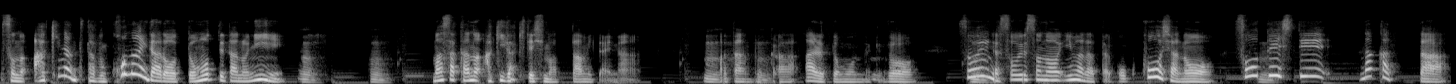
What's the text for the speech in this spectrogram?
その飽きなんて多分来ないだろうって思ってたのに、うん。うん。まさかの飽きが来てしまったみたいなうん。パターンとかあると思うんだけど、そういうのはそういうその今だったらこう後者の想定してなかった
